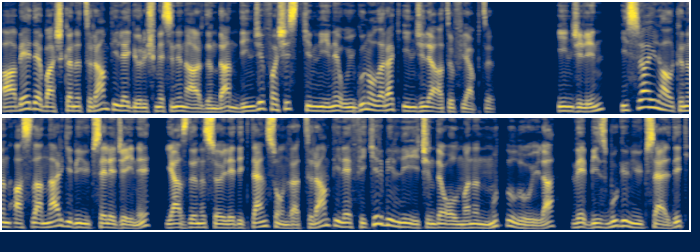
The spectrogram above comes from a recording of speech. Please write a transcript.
ABD Başkanı Trump ile görüşmesinin ardından dinci faşist kimliğine uygun olarak İncil'e atıf yaptı. İncil'in, İsrail halkının aslanlar gibi yükseleceğini, yazdığını söyledikten sonra Trump ile fikir birliği içinde olmanın mutluluğuyla ve biz bugün yükseldik,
